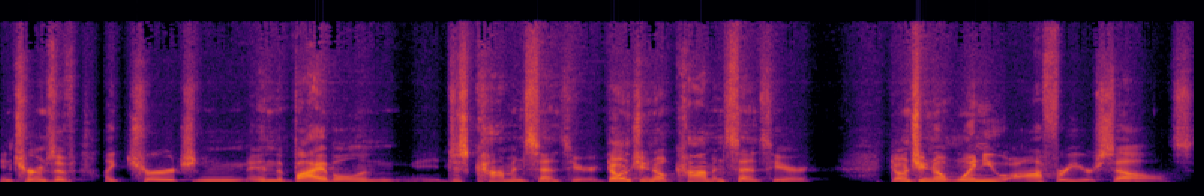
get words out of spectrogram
in terms of like church and, and the Bible and just common sense here. Don't you know, common sense here. Don't you know when you offer yourselves,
